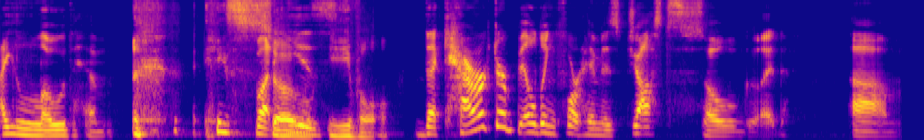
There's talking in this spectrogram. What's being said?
I loathe him. He's But so he is- evil. the character building for him is just so good. Um,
